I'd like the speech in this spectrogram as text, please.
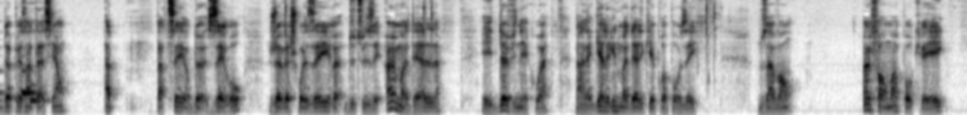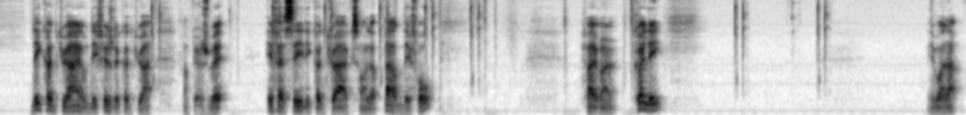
de présentation à partir de zéro, je vais choisir d'utiliser un modèle et devinez quoi, dans la galerie de modèles qui est proposée, nous avons un format pour créer des codes QR ou des fiches de code QR. Donc, je vais effacer les codes QR qui sont là par défaut, faire un coller, et voilà,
